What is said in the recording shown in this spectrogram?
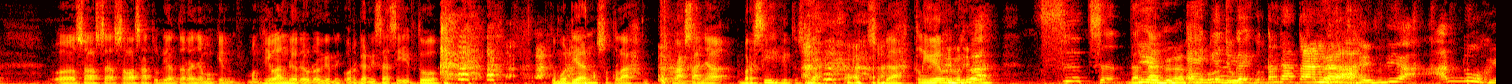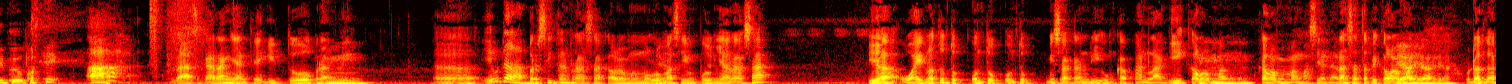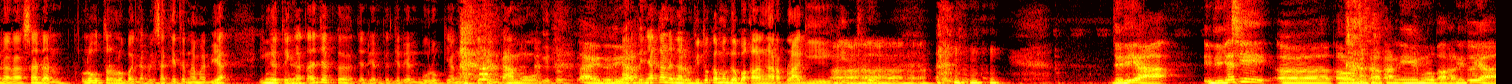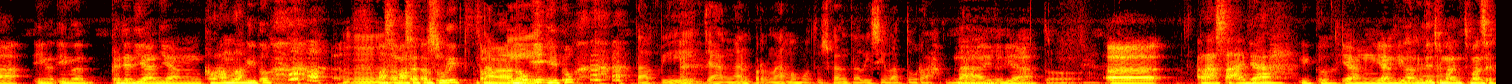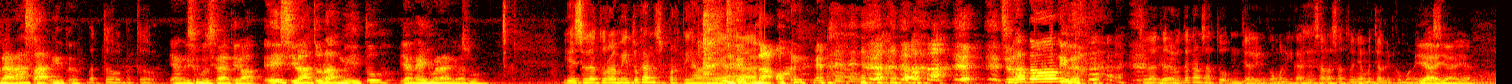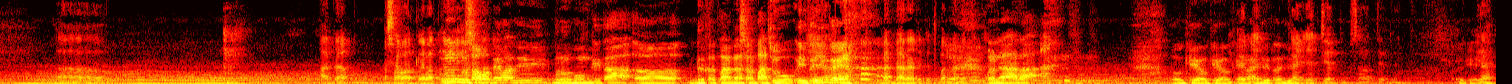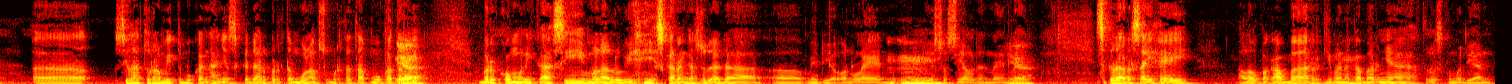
eh, salah sa- salah satu di antaranya mungkin menghilang dari organi- organisasi itu. Kemudian setelah rasanya bersih gitu sudah sudah clear gitu Tiba-tiba, ya set set datang Gitu, datang eh dia lagi. juga ikutan datang Nah, itu dia. Aduh gitu pasti ah nah sekarang yang kayak gitu berarti Hmm. eh, ya udahlah bersihkan rasa kalau memang lo Iya. masih punya rasa ya why not untuk untuk untuk misalkan diungkapkan lagi kalau memang kalau memang masih ada rasa tapi kalau Hmm. Iya, memang iya, iya. udah nggak ada rasa dan lu terlalu banyak disakitin sama dia inget-inget Iya. aja kejadian-kejadian buruk yang nyakitin kamu gitu Nah, itu dia. artinya kan dengan begitu kamu gak bakal ngarep lagi Ah, gitu ah, ah, ah. Jadi ya intinya sih eh, kalau misalkan ingin melupakan itu ya inget-inget kejadian yang kelam lah gitu. Masa-masa tersulit sama Tapi- doi gitu. tapi jangan pernah memutuskan tali silaturahmi Nah, itu dia. gitu. Eh, rasa aja gitu. Yang yang hilang itu cuma cuma sekedar rasa gitu. betul betul Yang disebut silaturahmi, eh silaturahmi itu yang kayak gimana nih Mas Bu? Ya silaturahmi itu kan seperti halnya Daon. Curhat dong gitu. silaturahmi itu kan satu menjalin komunikasi salah satunya menjalin komunikasi. Iya iya iya. Eh, ada pesawat lewat dulu. Hmm, pesawat lewat ini berhubung kita eh, dekat landasan pacu itu Iya, juga ya. Bandara deket bandara kita. Bandara. Oke oke oke lanjut lanjut. Kayaknya jet pesawat jetnya. Oke. Ya, eh, silaturahmi itu bukan hanya sekedar bertemu langsung bertatap muka, tapi Iya. Berkomunikasi melalui sekarang kan sudah ada eh, media online, Mm-mm. media sosial dan lain-lain. Iya. Sekedar say hey, halo apa kabar, gimana Mm. kabarnya, terus kemudian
